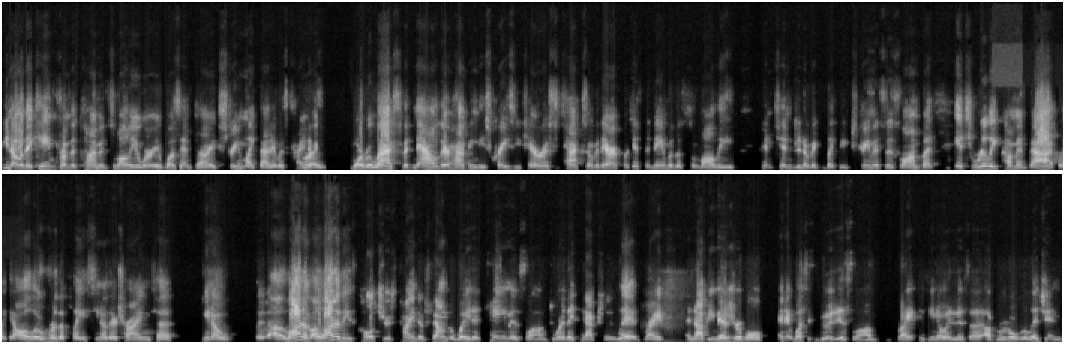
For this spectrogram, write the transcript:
you know, they came from the time in Somalia where it wasn't uh, extreme like that. It was kind right. of more relaxed. But now they're having these crazy terrorist attacks over there. I forget the name of the Somali contingent of like the extremist Islam, but it's really coming back like all over the place. You know, they're trying to, you know, a lot of a lot of these cultures kind of found a way to tame Islam to where they could actually live, right, and not be miserable. And it wasn't good Islam, right, because you know it is a, a brutal religion,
